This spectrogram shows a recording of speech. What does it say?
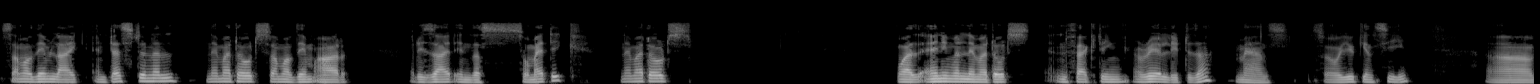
some of them like intestinal nematodes, some of them are reside in the somatic nematodes, while animal nematodes infecting rarely to the mans. So you can see uh,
